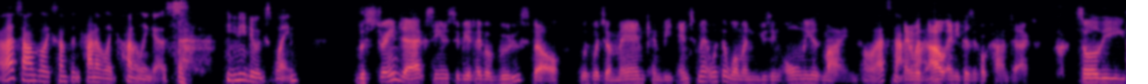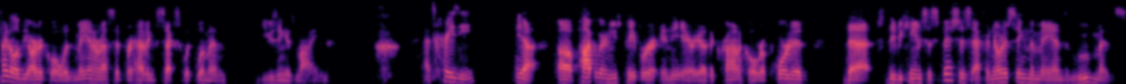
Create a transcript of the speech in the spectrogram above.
Now, that sounds like something kind of like cunnilingus. you need to explain. The strange act seems to be a type of voodoo spell with which a man can be intimate with a woman using only his mind Oh, that's not and fun. without any physical contact. So the title of the article was Man Arrested for Having Sex with Women Using His Mind. That's crazy. Yeah. A popular newspaper in the area, the Chronicle, reported that they became suspicious after noticing the man's movements.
